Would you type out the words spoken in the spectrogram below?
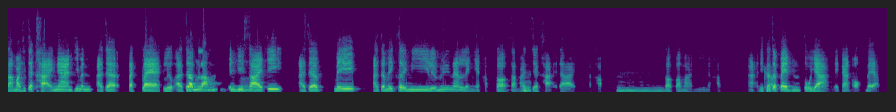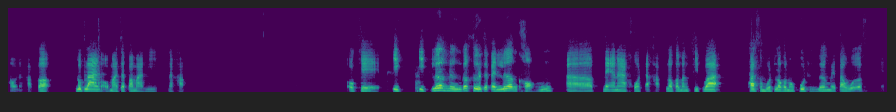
สามารถที่จะขายงานที่มันอาจจะแปลกๆหรืออาจจะล้ำๆเป็นดีไซน์ที่อาจจะไม่อาจจะไม่เคยมีหรือนู่นนี่นั่นอะไรเงี้ยครับก็สามารถที่จะขายได้นะครับอืมก็ประมาณนี้นะครับอ่าอันนี้ครัก็บจะเป็นตัวอย่างในการออกแบบเขานะครับ ก็รูปร่างออกมาจะประมาณนี้นะครับ โอเค อีกอีกเรื่องหนึ่งก็คือจะเป็นเรื่องของอในอนาคตอะครับ เรากำลังคิดว่าถ้าสมมติเรากำลังพูดถึงเรื่อง Metaverse เนี่ย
